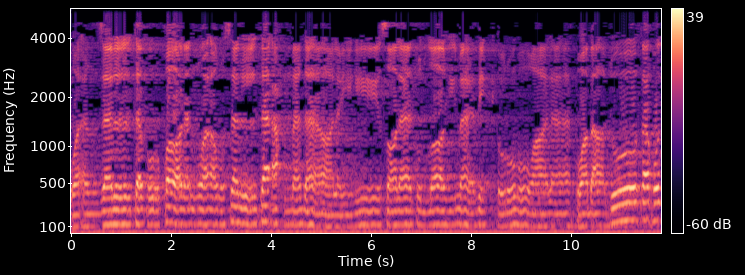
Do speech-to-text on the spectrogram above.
وأنزلت فرقانا وأرسلت أحمدا. عليه صلاة الله ما ذكره على. وبعد فخذ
